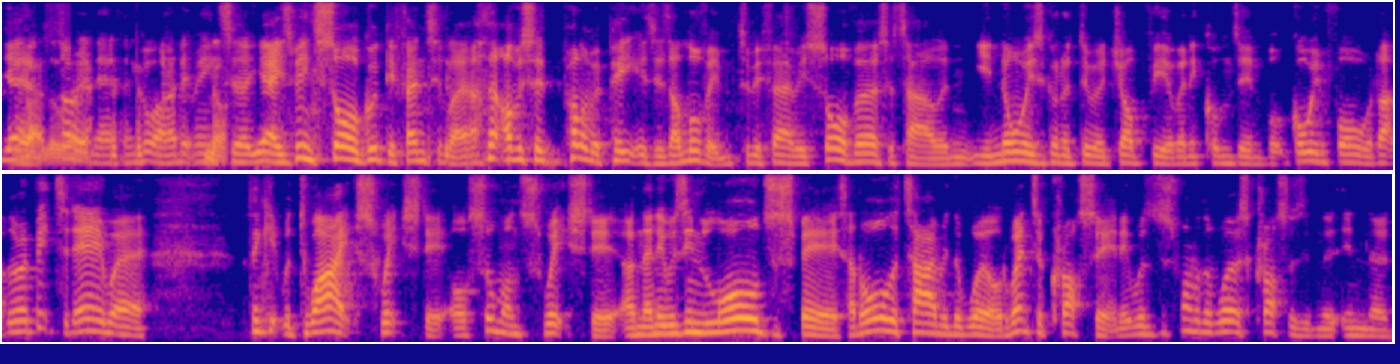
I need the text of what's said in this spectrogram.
Yeah, sorry, way. Nathan. Go on. I didn't mean No. to. Yeah, he's been so good defensively. I think obviously the problem with Pieters is I love him. To be fair, he's so versatile, and you know he's going to do a job for you when he comes in. But going forward, like there were a bit today where I think it was Dwight switched it or someone switched it, and then he was in loads of space, had all the time in the world, went to cross it, and it was just one of the worst crosses in the in the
